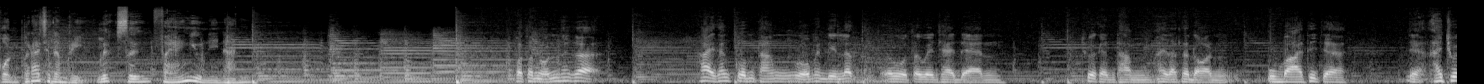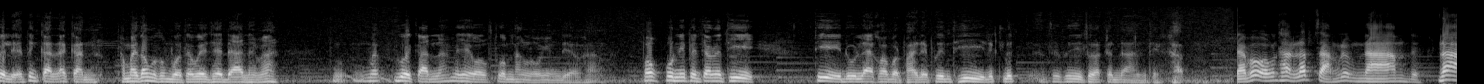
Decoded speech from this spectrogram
กลพระราชดำริลึกซึ้งแฝงอยู่ในนั้น พอถนนท่านก็ให้ทั้งกรมทางหลวงแผ่นดินและตำรวจตระเวนชายแดน ช่วยกันทำให้รัษฎรอุบายที่จะเนี่ยให้ช่วยเหลือซึ่งกันและกันทำไมต้องตำรวจตระเวนชายแดนเห็นไหมไม่ด้วยกันนะไม่ใช่ว่ากรมทางหลวงอย่างเดียวครับ เพราะพวกนี้เป็นเจ้าหน้าที่ที่ดูแลความปลอดภัยในพื้นที่ลึกๆ พื้นที่ธุรกันดารครับ แต่พระองค์ท่านรับสั่งเรื่องน้ำสิน้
